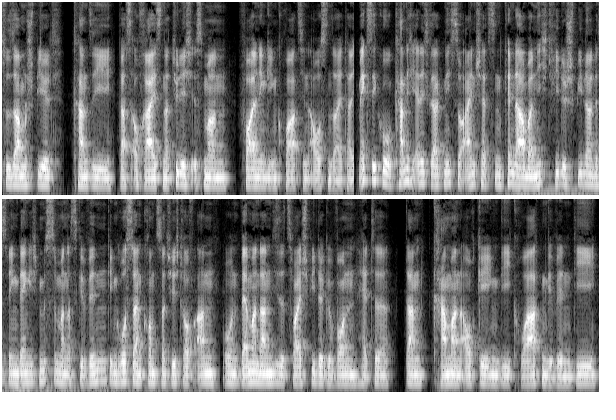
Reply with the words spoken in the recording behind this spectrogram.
zusammenspielt, kann sie das auch reißen. Natürlich ist man vor allen Dingen gegen Kroatien Außenseiter. Mexiko kann ich ehrlich gesagt nicht so einschätzen, kenne da aber nicht viele Spieler, deswegen denke ich, müsste man das gewinnen. Gegen Russland kommt es natürlich drauf an. Und wenn man dann diese zwei Spiele gewonnen hätte, dann kann man auch gegen die Kroaten gewinnen, die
